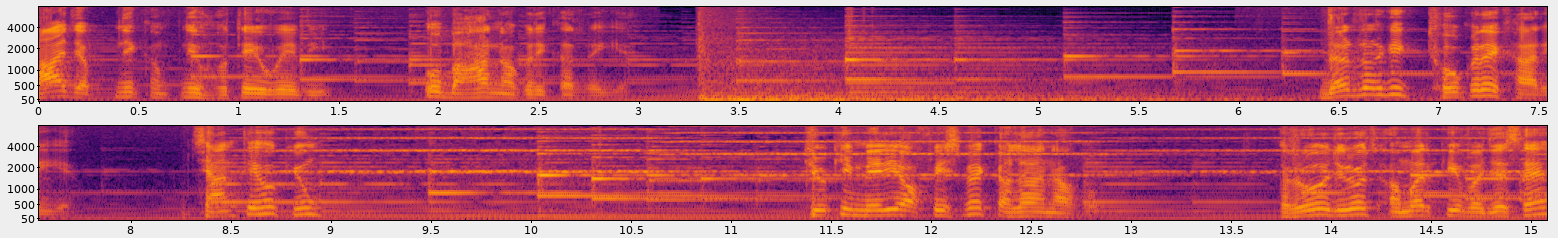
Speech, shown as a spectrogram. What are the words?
आज अपनी कंपनी होते हुए भी वो बाहर नौकरी कर रही है। दर दर की ठोकरें खा रही है। जानते हो क्यों? क्योंकि मेरी ऑफ़िस में कलह ना हो। रोज रोज अमर की वजह से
